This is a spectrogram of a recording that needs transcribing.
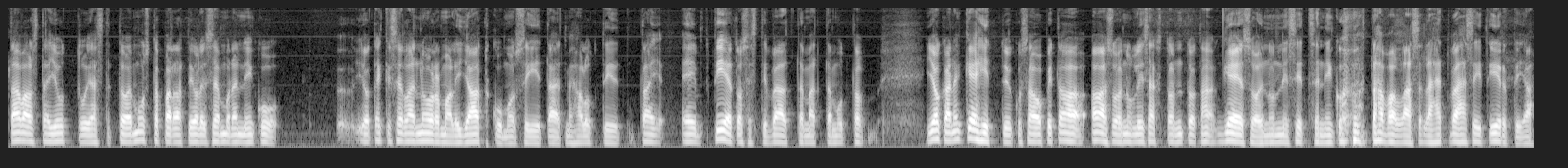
tavalla sitä juttua. Ja sitten toi mustaparati oli semmoinen niin kuin, jotenkin sellainen normaali jatkumo siitä, että me haluttiin, tai ei tietoisesti välttämättä, mutta jokainen kehittyy, kun sä opit A-soinnun lisäksi tuon tuota, G-soinnun, niin sitten se niinku, tavallaan sä lähdet vähän siitä irti. Ja,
